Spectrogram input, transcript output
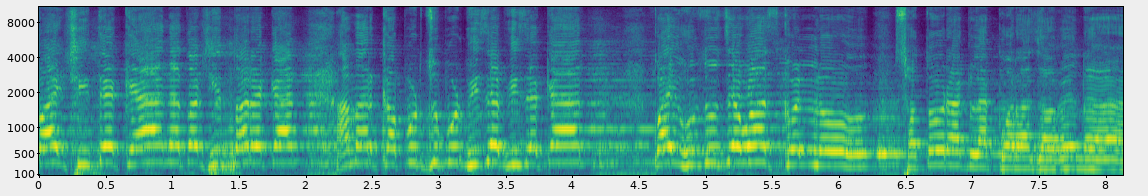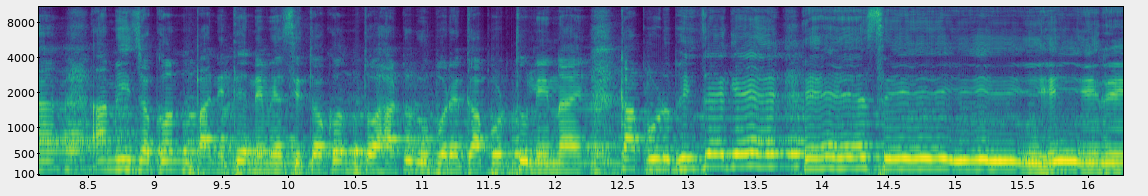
কয়, শীতে কেন এত শীত ধরে কেন? আমার কাপড় চুপড় ভিজে ভিজে কেন? কয়, হুজুর যে ওয়াজ করল শত রাগলা করা যাবে না। আমি যখন পানিতে নেমেছি, তখন তো হাঁটুর উপরে কাপড় তুলি নাই। কাপড় ভিজে গেছে রে।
